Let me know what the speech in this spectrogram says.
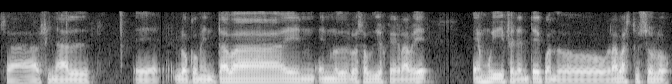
O sea, al final eh, lo comentaba en, en, uno de los audios que grabé, es muy diferente cuando grabas tú solo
